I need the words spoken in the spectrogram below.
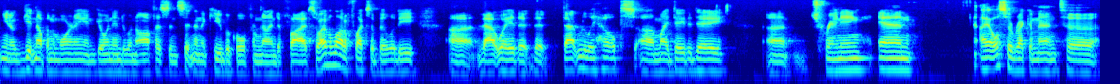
you know getting up in the morning and going into an office and sitting in a cubicle from nine to five. So I have a lot of flexibility uh, that way. That that that really helps uh, my day to day training. And I also recommend to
